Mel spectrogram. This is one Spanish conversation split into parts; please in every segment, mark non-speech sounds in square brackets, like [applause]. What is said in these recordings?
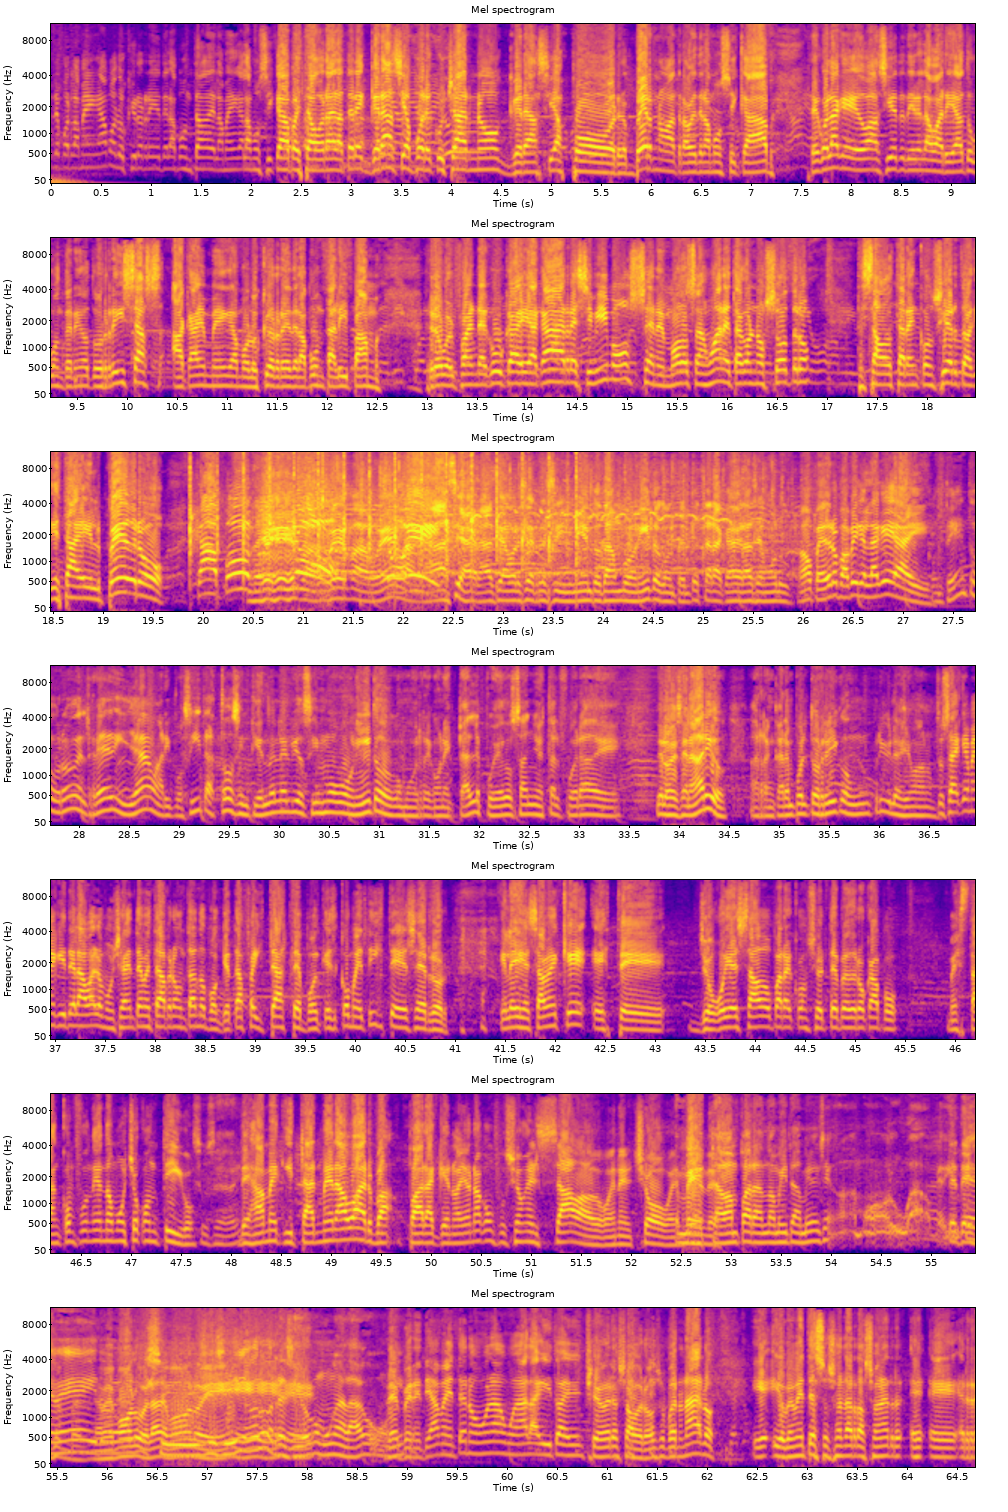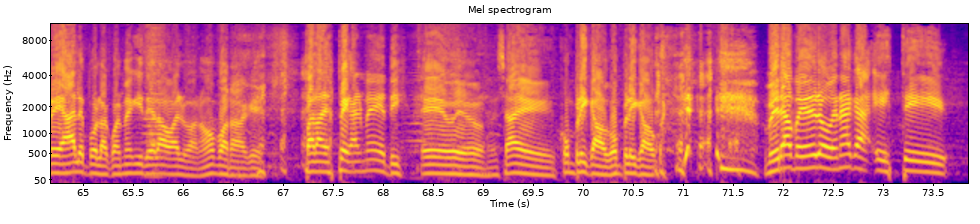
7 por la Mega, los quiero reyes de la puntada de la Mega, la música app a esta hora de la 3. Gracias por escucharnos, gracias por vernos a través de la música app. Recuerda que de 2 a 7 tiene la variedad, tu contenido, tus risas. Acá en Mega, los quiero reyes de la punta, Lipam, Robert Fan de Cuca. Y acá recibimos en el modo San Juan, está con nosotros. Este sábado estará en concierto. Aquí está el Pedro Capó. Gracias, gracias por ese recibimiento tan bonito. Contento de estar acá. Gracias, Molu. No, Pedro, papi, que es la que hay. Contento, bro, del ready ya, maripositas, todo, sintiendo el nerviosismo bonito, como reconectar después de dos años de estar fuera de, de los escenarios. Arrancar en Puerto Rico, un privilegio, mano. Tú sabes que me quité la barba. Mucha gente me estaba preguntando por qué te afeitaste, por qué cometiste ese error. [laughs] Y le dije, ¿sabes qué? Este, yo voy el sábado para el concierto de Pedro Capó me están confundiendo mucho contigo. Déjame quitarme la barba para que no haya una confusión el sábado en el show. Me estaban parando a mí también. Decían, ah, Molo, wow, qué te, ve. Molo, ¿verdad? Sí, Molo, sí, sí, yo lo recibo como un halago. Definitivamente no una, un halaguito ahí bien chévere, sabroso. pero nada, y, obviamente esas son las razones eh, eh, reales por las cuales me quité la barba, ¿no? Para que para despegarme de ti. Eh, o sea, complicado, complicado. [laughs] Mira, Pedro, ven acá. Este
